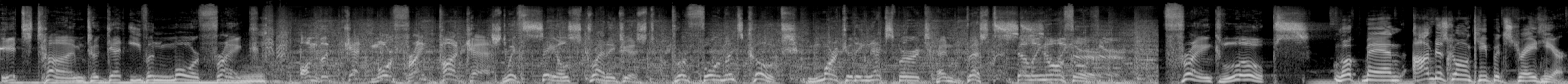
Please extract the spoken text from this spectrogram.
It's time to get even more frank on the Get More Frank podcast with sales strategist, performance coach, marketing expert, and best selling author, Frank Lopes. Look, man, I'm just going to keep it straight here.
